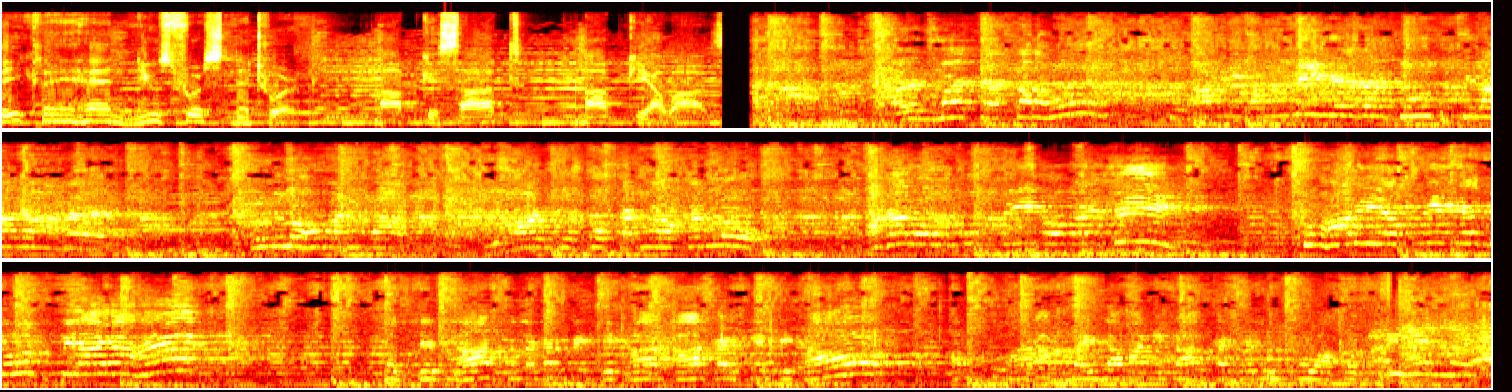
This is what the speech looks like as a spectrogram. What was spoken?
देख रहे हैं न्यूज़ फ़र्स्ट नेटवर्क आपके साथ, आपकी आवाज़। अरे मैं कहता हूँ, तुम्हारी अम्मी ने अगर दूध पिलाया है, सुन लो हमारी बात। रिकॉर्ड जिसको करना हो, कर लो। अगर उसको तीन वैसी तुम्हारी अम्मी ने दूध पिलाया है तो सिद्धार्थ नगर में दिखा आ करके दिखाओ, हम तुम्हारा पैजामा निकाल करके तुमको वापस देंगे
